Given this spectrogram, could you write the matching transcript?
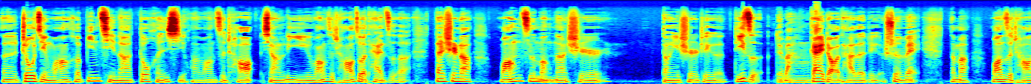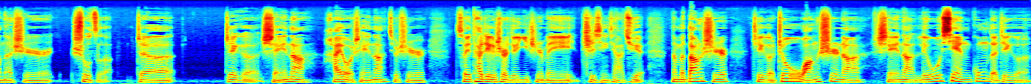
嗯，周景王和宾启呢都很喜欢王子朝，想立王子朝做太子。但是呢，王子猛呢是等于是这个嫡子，对吧？该着他的这个顺位。那么王子朝呢是庶子，这这个谁呢？还有谁呢？就是。所以他这个事儿就一直没执行下去。那么当时这个周王室呢，谁呢？刘献公的这个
